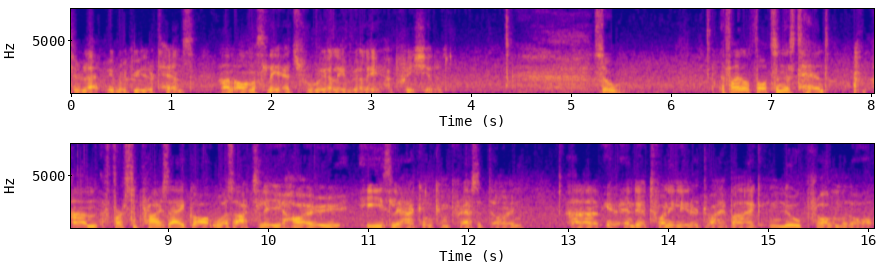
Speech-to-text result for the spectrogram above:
to let me review their tents, and honestly, it's really really appreciated. So, the final thoughts on this tent. Um, the first surprise I got was actually how easily I can compress it down uh, into a 20 litre dry bag, no problem at all.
